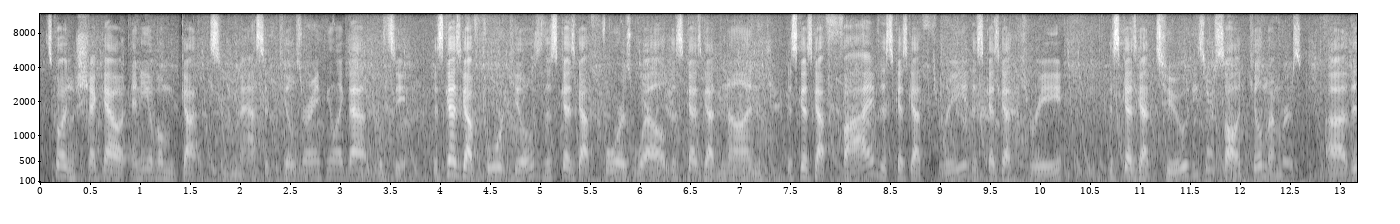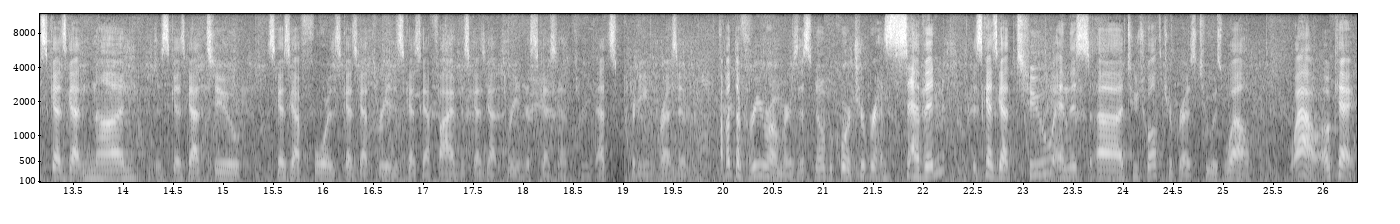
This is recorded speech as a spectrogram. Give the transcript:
Let's go ahead and check out. Any of them got some massive kills or anything like that? Let's see. This guy's got four kills. This guy's got four as well. This guy's got none. This guy's got five. This guy's got three. This guy's got three. This guy's got two. These are solid kill numbers. Uh, this guy's got none. This guy's got two. This guy's got four. This guy's got three. This guy's got five. This guy's got three. This guy's got three. That's pretty impressive. How about the free roamers? This Nova Corps trooper has seven. This guy's got two, and this uh, 212 trooper has two as well. Wow, okay.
